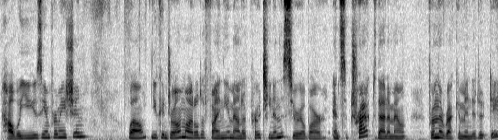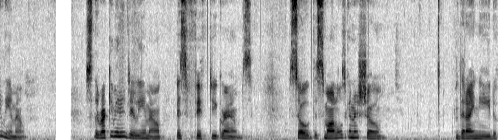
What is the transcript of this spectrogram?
How will you use the information? Well, you can draw a model to find the amount of protein in the cereal bar and subtract that amount from the recommended daily amount. So the recommended daily amount is 50 grams. So this model is going to show that I need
